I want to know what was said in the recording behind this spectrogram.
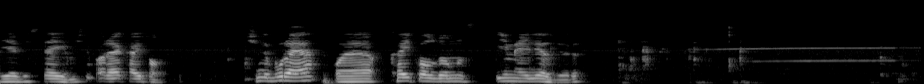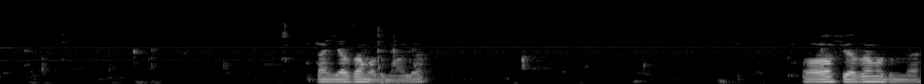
diye bir siteye girmiştik. Oraya kayıt olmuştuk. Şimdi buraya e, kayıt olduğumuz e-mail'i yazıyoruz. Ben yazamadım hala. Of yazamadım be.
